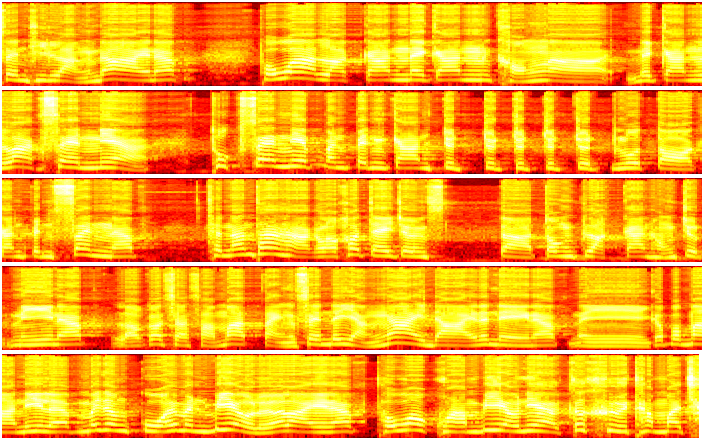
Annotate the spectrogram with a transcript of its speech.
เส้นทีหลังได้นะครับ เพราะว่าหลักการในการของอในการลากเส้นเนี่ยทุกเส้นเนี่ยมันเป็นการจุดจุดจุดจุดจุดรูต่อกันเป็นเส้นนะครับ ฉะนั้นถ้าหากเราเข้าใจจนตรงหลักการของจุดนี้นะครับ เราก็จะสามารถแต่งเส้นได้อย่างง่ายดายนั่นเองนะครับนี่ก็ประมาณนี้แล้วไม่ต้องกลัวให้มันเบี้ยวหรืออะไรนะครับ เพราะว่าความเบี้ยวเนี่ยก็คือธรรมช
